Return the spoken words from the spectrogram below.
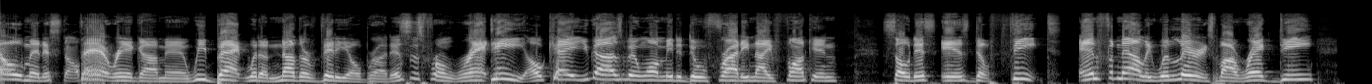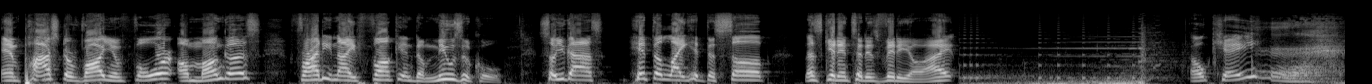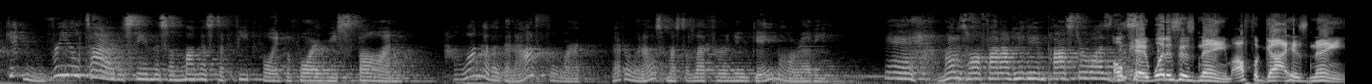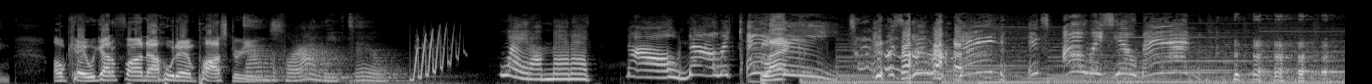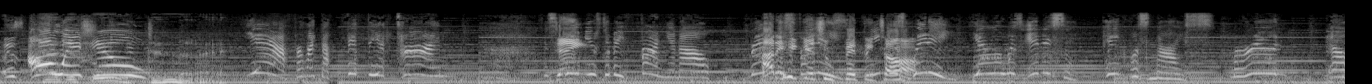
Yo, man, it's the Fat Red Guy, man. We back with another video, bro. This is from Rec D, okay? You guys been wanting me to do Friday Night Funkin', so this is Defeat and Finale with lyrics by Rec D, Imposter Volume 4, Among Us, Friday Night Funkin', the musical. So you guys, hit the like, hit the sub. Let's get into this video, alright? Okay. Getting real tired of seeing this Among Us defeat void before I respawn. How long have I been out for? Everyone else must have left for a new game already. Eh, might as well find out who the imposter was. Okay, what is his name? I forgot his name. Okay, we gotta find out who the imposter down is. before I leave too. Wait a minute. No, no, it can't Black. be! It was you again! It's always you, man! It's always you! Yeah, for like the 50th time. This Dang. game used to be fun, you know. Red How did was he get you funny, 50 green times? Was witty, yellow was innocent, pink was nice, maroon.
